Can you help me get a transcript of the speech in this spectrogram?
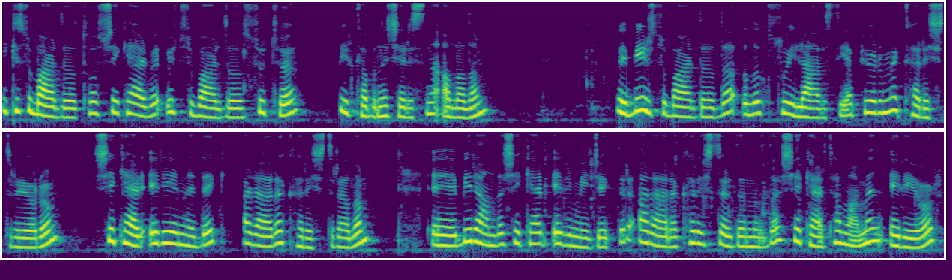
2 su bardağı toz şeker ve 3 su bardağı sütü bir kabın içerisine alalım. Ve 1 su bardağı da ılık su ilavesi yapıyorum ve karıştırıyorum. Şeker eriyene dek ara ara karıştıralım. E, bir anda şeker erimeyecektir. Ara ara karıştırdığımızda şeker tamamen eriyor.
